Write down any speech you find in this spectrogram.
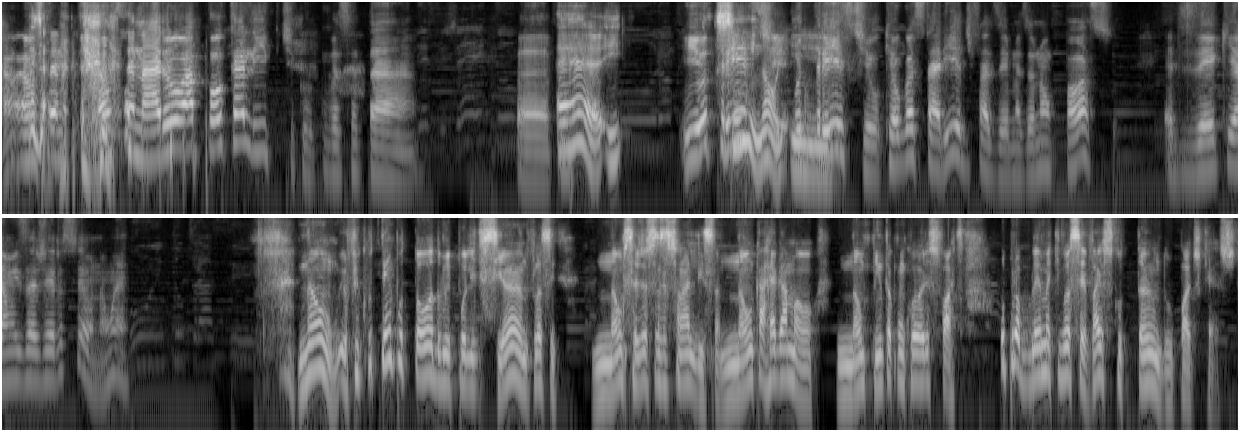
É, é, um, cenário, é um, cenário, apocalíptico que você está. É, é, e, e o triste, Sim, não, e... o triste, o que eu gostaria de fazer, mas eu não posso, é dizer que é um exagero seu, não é? Não, eu fico o tempo todo me policiando, falando assim, não seja sensacionalista, não carrega a mão, não pinta com cores fortes. O problema é que você vai escutando o podcast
